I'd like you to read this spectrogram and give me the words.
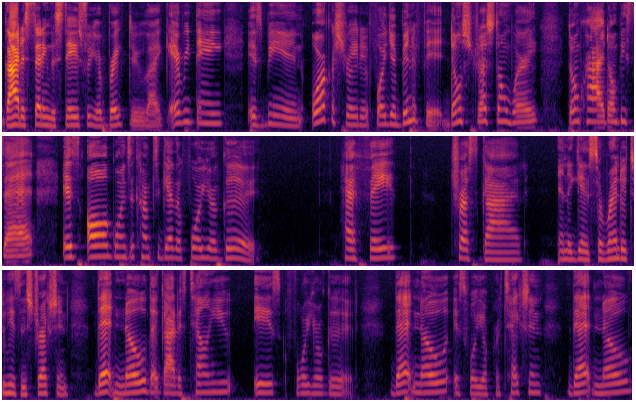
God is setting the stage for your breakthrough. Like everything is being orchestrated for your benefit. Don't stress, don't worry, don't cry, don't be sad. It's all going to come together for your good. Have faith, trust God, and again surrender to his instruction. That no that god is telling you is for your good. That no is for your protection. That no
